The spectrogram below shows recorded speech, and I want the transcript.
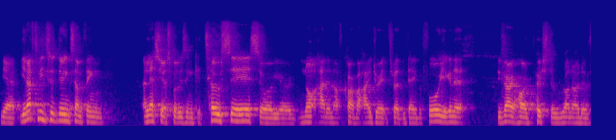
Yeah, you'd have to be doing something, unless you're, exposing ketosis or you're not had enough carbohydrate throughout the day before. You're gonna be very hard pushed to run out of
